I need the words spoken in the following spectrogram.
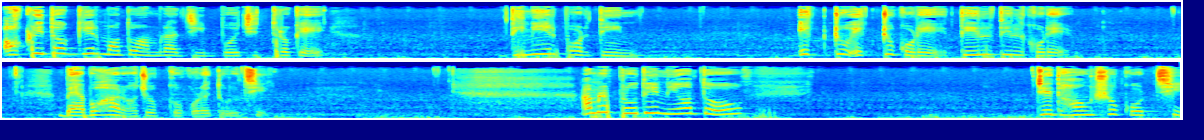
অকৃতজ্ঞের মতো আমরা জীব বৈচিত্র্যকে দিনের পর দিন একটু একটু করে, তিল তিল করে ব্যবহার অযোগ্য করে তুলছি। আমরা প্রতিনিয়ত যে ধ্বংস করছি,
